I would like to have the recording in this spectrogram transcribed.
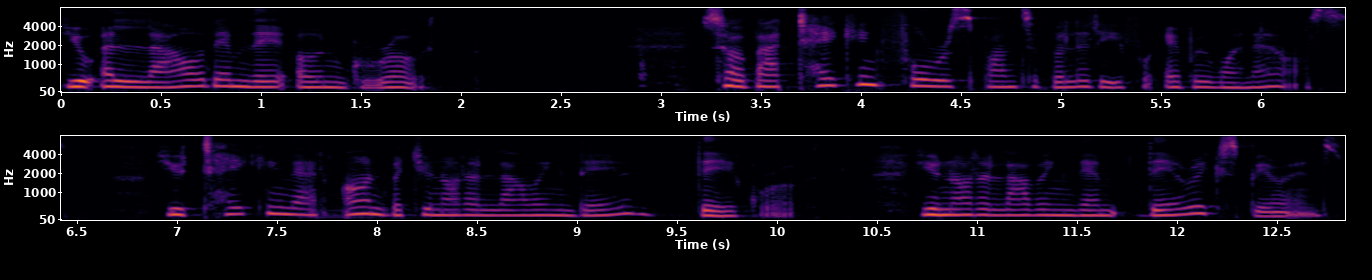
you allow them their own growth. So by taking full responsibility for everyone else, you're taking that on, but you're not allowing them their growth. You're not allowing them their experience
